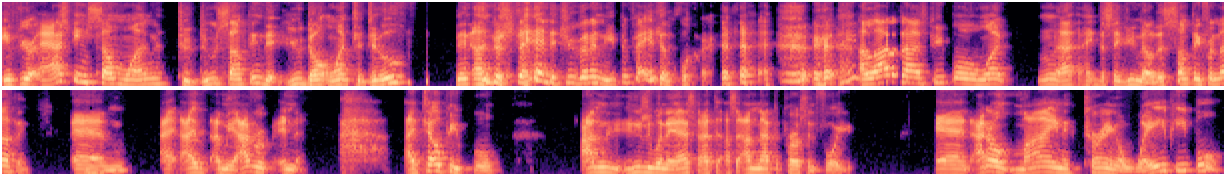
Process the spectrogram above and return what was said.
if you're asking someone to do something that you don't want to do, then understand that you're going to need to pay them for it. a lot of times people want I hate to say you know there's something for nothing, hmm. and mm I, I I mean I and I tell people I'm usually when they ask I, I say I'm not the person for you, and I don't mind turning away people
